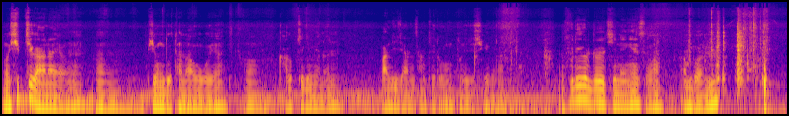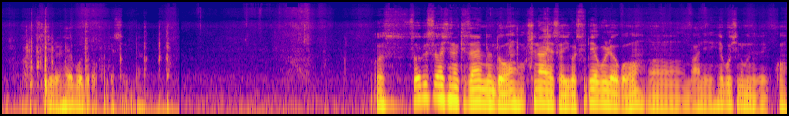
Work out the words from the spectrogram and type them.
어, 쉽지가 않아요. 어, 비용도 더 나오고요. 어, 가급적이면은 만지지 않은 상태로 보내주시기 바랍니다. 수리를 진행해서 한번 수리를 해보도록 하겠습니다. 어, 서비스 하시는 기사님들도 혹시나 해서 이걸 수리해 보려고 어, 많이 해보시는 분들도 있고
